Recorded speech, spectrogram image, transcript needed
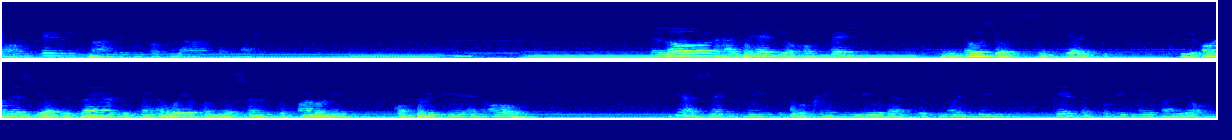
your unfailing promises of love and life. The Lord has heard your confession. He knows your sincerity. He honors your desire to turn away from your sins to follow Him completely and always. He has sent me to proclaim to you that His mercy, grace, and forgiveness are yours.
